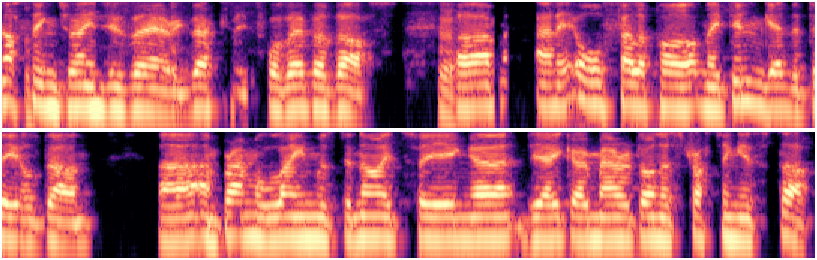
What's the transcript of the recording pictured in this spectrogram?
Nothing changes there exactly. It was ever thus, um, and it all fell apart, and they didn't get the deal done. Uh, and Bramall Lane was denied seeing uh, Diego Maradona strutting his stuff.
